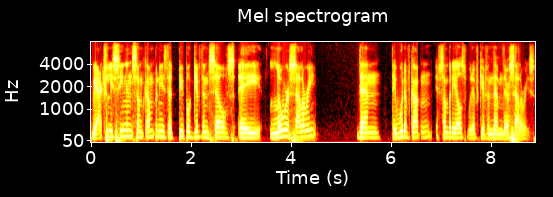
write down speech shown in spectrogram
we actually seen in some companies that people give themselves a lower salary than they would have gotten if somebody else would have given them their salaries.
